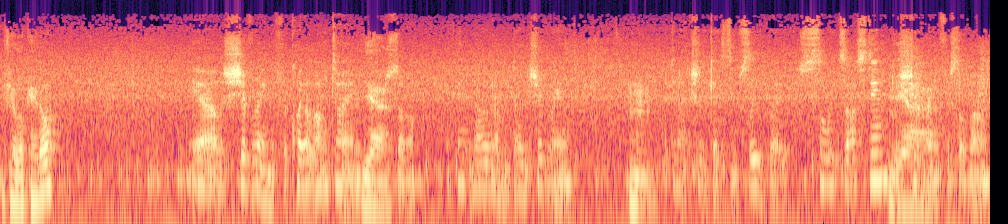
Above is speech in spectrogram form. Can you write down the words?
you feel okay though? Yeah, I was shivering for quite a long time. Yeah. So, I think now that I'm done shivering, Mm. I can actually get some sleep, but it's so exhausting just Yeah. shivering for so long.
